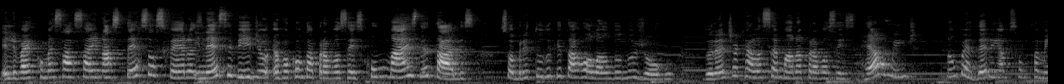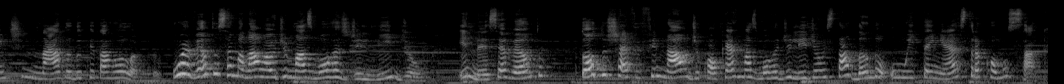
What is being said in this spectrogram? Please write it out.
Ele vai começar a sair nas terças-feiras e nesse vídeo eu vou contar para vocês com mais detalhes sobre tudo que tá rolando no jogo durante aquela semana para vocês realmente não perderem absolutamente nada do que tá rolando. O evento semanal é o de masmorras de Legion, e nesse evento, todo chefe final de qualquer masmorra de Legion está dando um item extra como saque.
